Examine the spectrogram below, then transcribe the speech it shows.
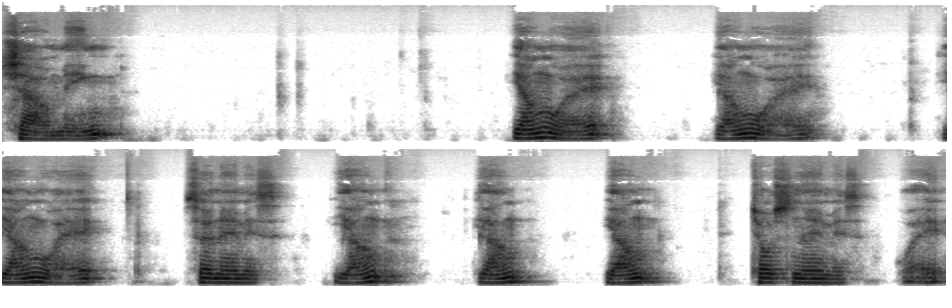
Xiaoming. 杨伟，杨伟，杨伟。Surname is Yang, Yang, Yang. Cho's name is Wei,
